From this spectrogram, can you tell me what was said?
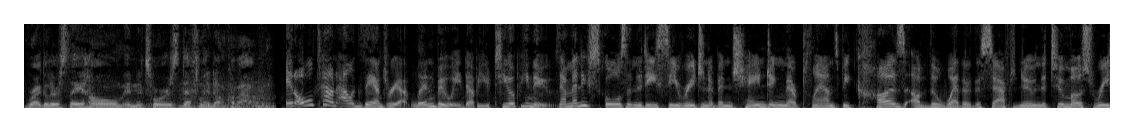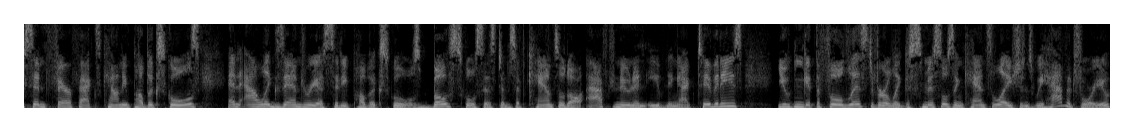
regulars stay home and the tourists definitely don't come out. In Old Town Alexandria, Lynn Bowie, WTOP News. Now, many schools in the D.C. region have been changing their plans because of the weather this afternoon. The two most recent, Fairfax County Public Schools and Alexandria City Public Schools. Both school systems have canceled all afternoon and evening activities. You can get the full list of early dismissals and cancellations. We have it for you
